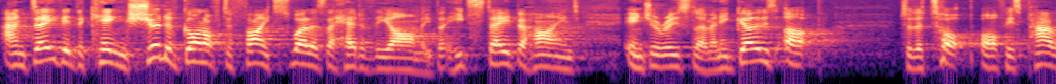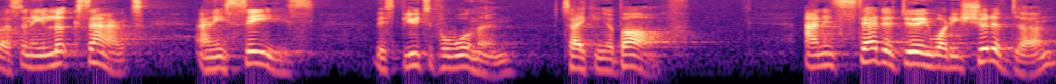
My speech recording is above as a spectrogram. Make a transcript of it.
And David, the king, should have gone off to fight as well as the head of the army, but he'd stayed behind in Jerusalem. And he goes up to the top of his palace and he looks out and he sees this beautiful woman taking a bath. And instead of doing what he should have done,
